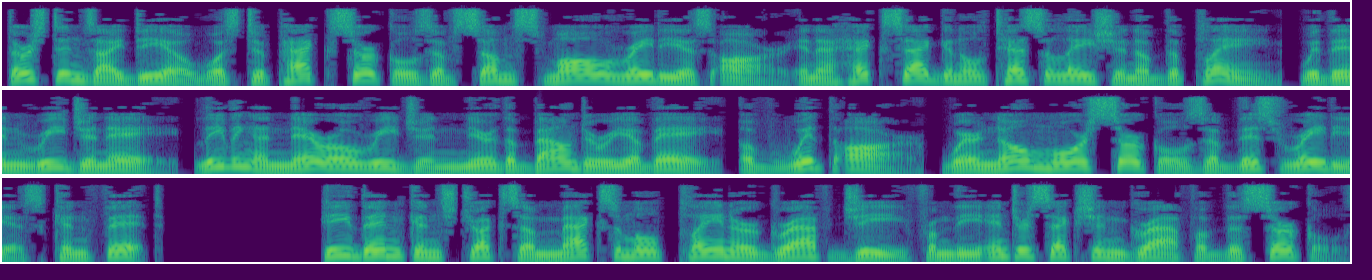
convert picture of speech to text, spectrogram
Thurston's idea was to pack circles of some small radius r in a hexagonal tessellation of the plane, within region A, leaving a narrow region near the boundary of A, of width r, where no more circles of this radius can fit. He then constructs a maximal planar graph G from the intersection graph of the circles,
